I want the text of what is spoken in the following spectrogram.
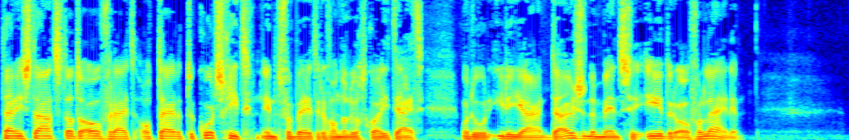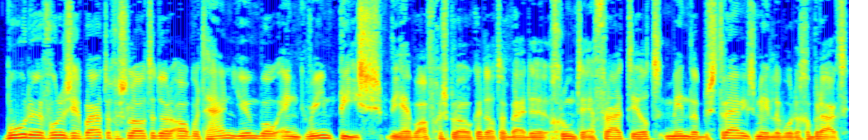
Daarin staat dat de overheid al tijden tekortschiet in het verbeteren van de luchtkwaliteit... waardoor ieder jaar duizenden mensen eerder overlijden. Boeren voelen zich buitengesloten door Albert Heijn, Jumbo en Greenpeace. Die hebben afgesproken dat er bij de groente- en fruitteelt minder bestrijdingsmiddelen worden gebruikt.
